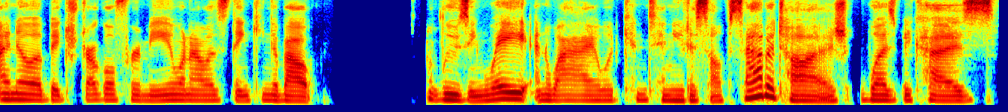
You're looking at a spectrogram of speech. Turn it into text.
I know a big struggle for me when I was thinking about losing weight and why I would continue to self sabotage was because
